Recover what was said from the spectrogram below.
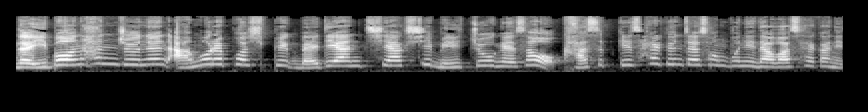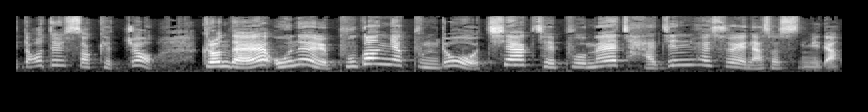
네, 이번 한 주는 아모레퍼시픽 메디안 치약 11종에서 가습기 살균제 성분이 나와 세간이 떠들썩했죠. 그런데 오늘 부광약품도 치약 제품의 자진 회수에 나섰습니다.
